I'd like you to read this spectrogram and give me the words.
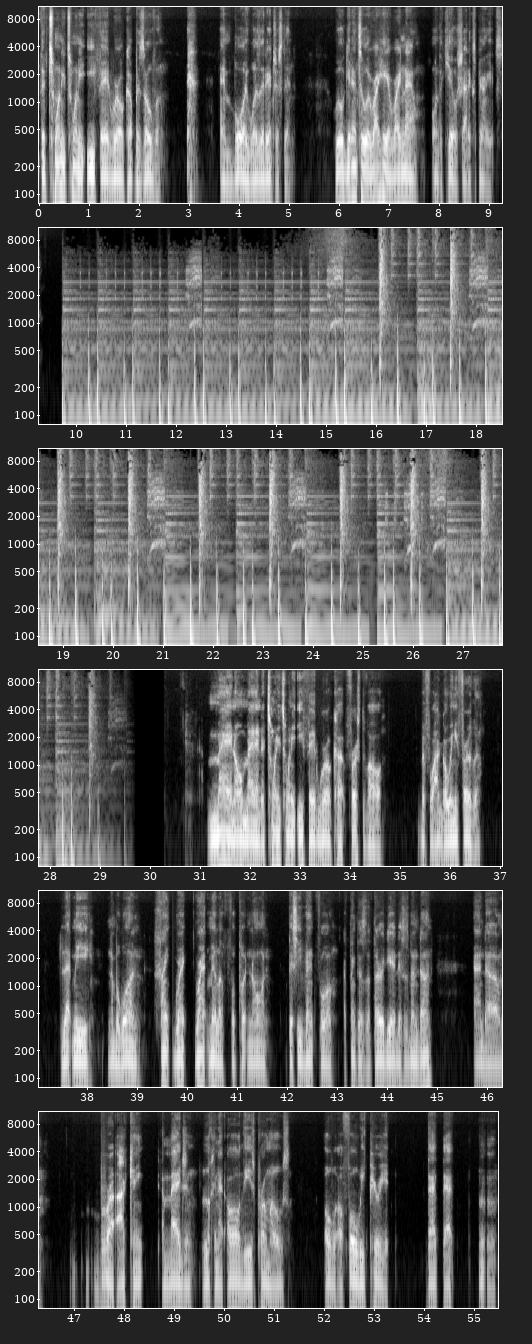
The 2020 EFED World Cup is over. and boy, was it interesting. We'll get into it right here, right now on the Kill Shot Experience. Man, oh man, the 2020 EFED World Cup. First of all, before I go any further, let me, number one, thank Grant, Grant Miller for putting on this event for, I think this is the third year this has been done. And, um, bruh, I can't imagine looking at all these promos over a four week period. That, that, mm-mm.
